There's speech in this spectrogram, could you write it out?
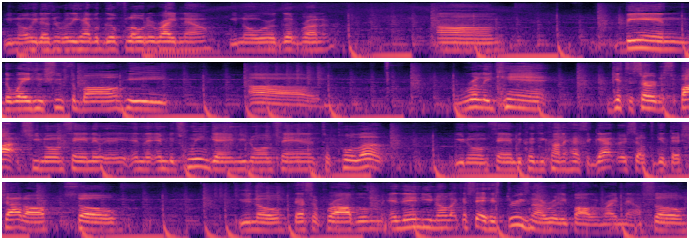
You know, he doesn't really have a good floater right now. You know, we're a good runner. Um, being the way he shoots the ball, he uh, really can't get to certain spots, you know what I'm saying, in, in the in between game, you know what I'm saying, to pull up, you know what I'm saying, because he kind of has to gather himself to get that shot off. So, you know, that's a problem. And then, you know, like I said, his three's not really falling right now. So,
